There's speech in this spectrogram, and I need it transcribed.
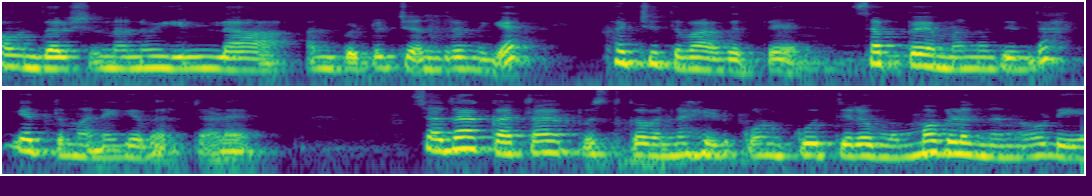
ಅವನ ದರ್ಶನವೂ ಇಲ್ಲ. ಅಂದ್ಬಿಟ್ಟು ಚಂದ್ರನಿಗೆ ಖಚಿತವಾಗುತ್ತೆ. ಸಪ್ಪೆ ಮನದಿಂದ ಎತ್ತು ಮನೆಗೆ ಬರ್ತಾಳೆ. ಸದಾ ಕಥಾ ಪುಸ್ತಕವನ್ನು ಹಿಡ್ಕೊಂಡು ಕೂತಿರೋ ಮೊಮ್ಮಗಳನ್ನು ನೋಡಿ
